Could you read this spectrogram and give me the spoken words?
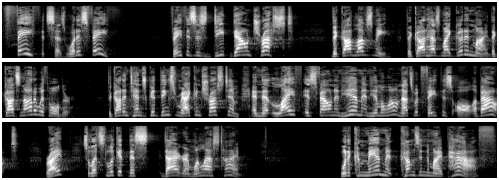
faith, it says. What is faith? Faith is this deep down trust that God loves me, that God has my good in mind, that God's not a withholder, that God intends good things for me. I can trust Him, and that life is found in Him and Him alone. That's what faith is all about right? So let's look at this diagram one last time. When a commandment comes into my path,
